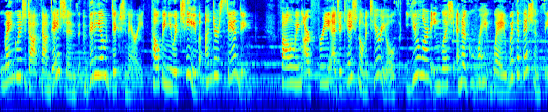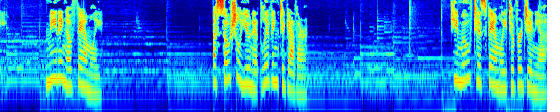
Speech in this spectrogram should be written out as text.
Language.Foundation's Video Dictionary, helping you achieve understanding. Following our free educational materials, you learn English in a great way with efficiency. Meaning of family. A social unit living together. He moved his family to Virginia.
